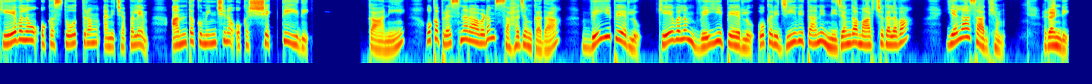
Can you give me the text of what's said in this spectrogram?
కేవలం ఒక స్తోత్రం అని చెప్పలేం. అంతకు మించిన ఒక శక్తి ఇది. కాని ఒక ప్రశ్న రావడం సహజం కదా? వెయ్యి పేర్లు కేవలం వెయ్యి పేర్లు ఒకరి జీవితాన్ని నిజంగా మార్చగలవా? ఎలా సాధ్యం? రండి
